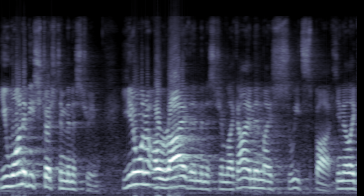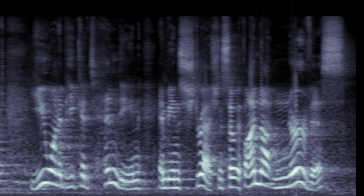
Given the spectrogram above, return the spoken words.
You want to be stretched in ministry. You don't want to arrive in ministry like I'm in my sweet spot. You know, like you want to be contending and being stretched. And so if I'm not nervous,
